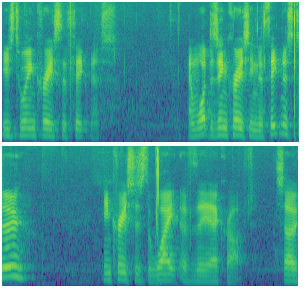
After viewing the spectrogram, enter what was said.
is to increase the thickness. And what does increasing the thickness do? Increases the weight of the aircraft. So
